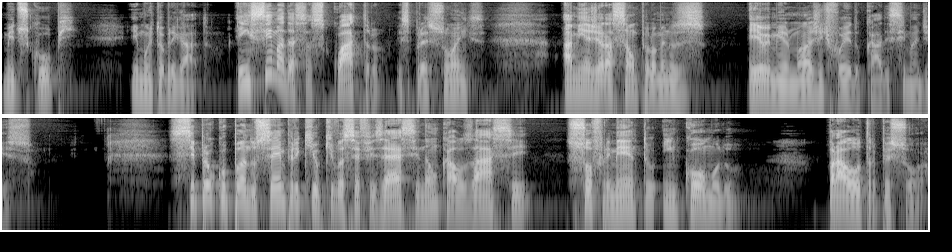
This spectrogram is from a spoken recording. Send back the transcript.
me desculpe e muito obrigado. Em cima dessas quatro expressões, a minha geração, pelo menos eu e minha irmã, a gente foi educado em cima disso se preocupando sempre que o que você fizesse não causasse sofrimento, incômodo para outra pessoa.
